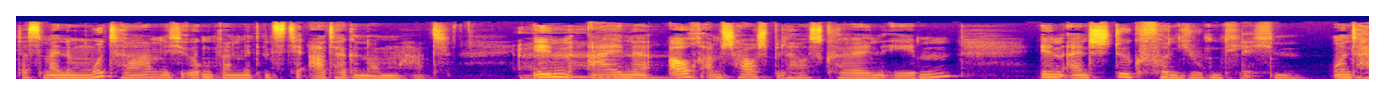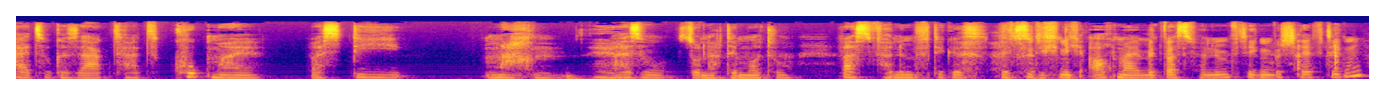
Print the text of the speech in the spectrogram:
dass meine Mutter mich irgendwann mit ins Theater genommen hat. In ah. eine, auch am Schauspielhaus Köln eben, in ein Stück von Jugendlichen und halt so gesagt hat, guck mal, was die machen. Ja. Also so nach dem Motto, was Vernünftiges, willst du dich nicht auch mal mit was Vernünftigen beschäftigen?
